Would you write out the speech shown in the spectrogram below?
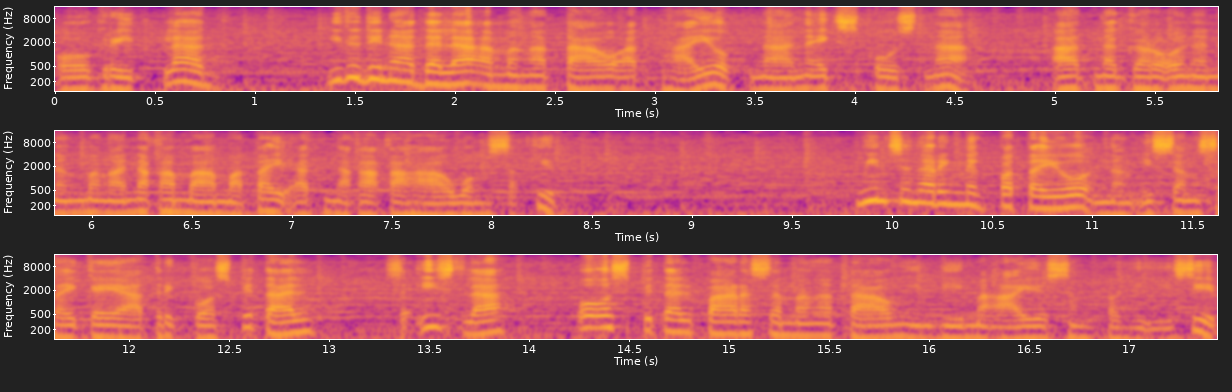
o Great Plague, dito dinadala ang mga tao at hayop na na-expose na at nagkaroon na ng mga nakamamatay at nakakahawang sakit. Minsan na ring nagpatayo ng isang psychiatric hospital sa isla o ospital para sa mga taong hindi maayos ang pag-iisip.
